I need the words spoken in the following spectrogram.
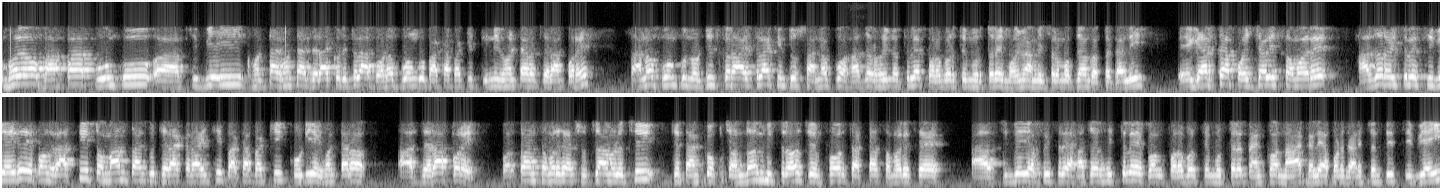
উভয় বাপা পুঙ্কু সিবিআই ঘণ্টা ঘণ্টা জেরা করেছিল বড় পুঙ্কু পাখাপাখি তিন ঘণ্টার জেরা পরে ସାନ ପୁଅଙ୍କୁ ନୋଟିସ କରାହେଇଥିଲା କିନ୍ତୁ ସାନ ପୁଅ ହାଜର ହୋଇନଥିଲେ ପରବର୍ତ୍ତୀ ମୁହୂର୍ତ୍ତରେ ମହିମା ମିଶ୍ର ମଧ୍ୟ ଗତକାଲି ଏଗାରଟା ପଇଁଚାଳିଶ ସମୟରେ ହାଜର ହୋଇଥିଲେ ସିବିଆଇରେ ଏବଂ ରାତି ତମାମ ତାଙ୍କୁ ଜେରା କରାଯାଇଛି ପାଖାପାଖି କୋଡିଏ ଘଣ୍ଟାର ଜେରା ପରେ ବର୍ତ୍ତମାନ ସମୟରେ ଯାହା ସୂଚନା ମିଳୁଛି ଯେ ତାଙ୍କ ଚନ୍ଦନ ମିଶ୍ର ଯେ ଭୋର ଚାରିଟା ସମୟରେ ସେ ସିବିଆଇ ଅଫିସରେ ହାଜର ହୋଇଥିଲେ ଏବଂ ପରବର୍ତ୍ତୀ ମୁହୂର୍ତ୍ତରେ ତାଙ୍କ ନାଁ କାଲି ଆପଣ ଜାଣିଛନ୍ତି ସିବିଆଇ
